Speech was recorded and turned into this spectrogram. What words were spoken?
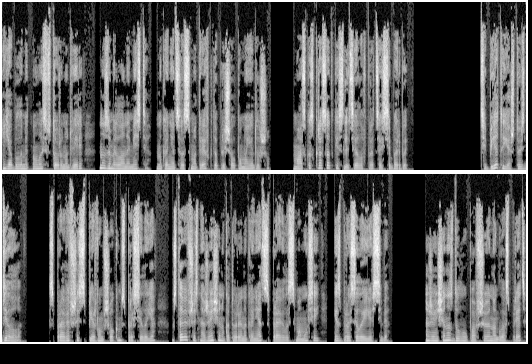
Я было метнулась в сторону двери, но замерла на месте, наконец рассмотрев, кто пришел по мою душу. Маска с красотки слетела в процессе борьбы. «Тебе-то я что сделала?» Справившись с первым шоком, спросила я, уставившись на женщину, которая, наконец, справилась с мамусей и сбросила ее с себя. Женщина сдула упавшую на глаз прядь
